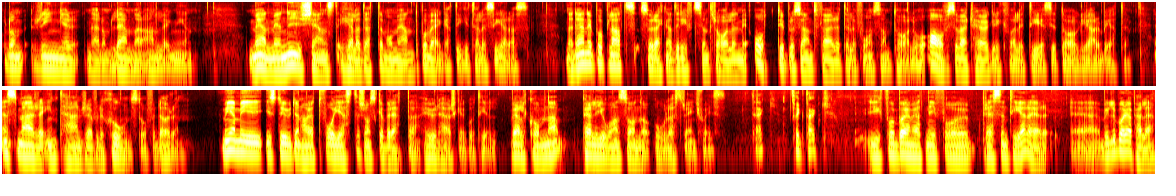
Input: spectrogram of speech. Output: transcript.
och de ringer när de lämnar anläggningen. Men med en ny tjänst är hela detta moment på väg att digitaliseras. När den är på plats så räknar driftcentralen med 80% färre telefonsamtal och avsevärt högre kvalitet i sitt dagliga arbete. En smärre intern revolution står för dörren. Med mig i studion har jag två gäster som ska berätta hur det här ska gå till. Välkomna Pelle Johansson och Ola Strangeways. Tack. Tack, tack. Vi får börja med att ni får presentera er. Eh, vill du börja Pelle?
